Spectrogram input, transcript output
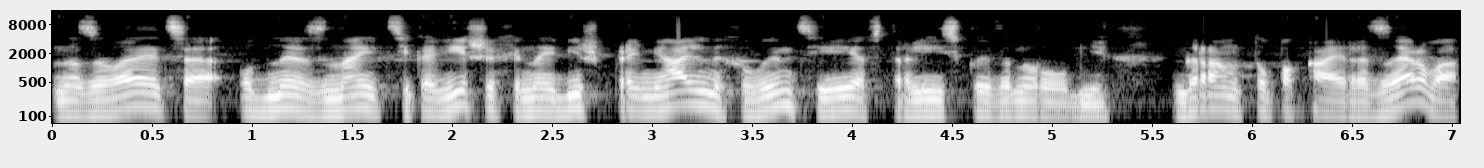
називається одне з найцікавіших і найбільш преміальних вин цієї австралійської виноробні. Гранд Топакай Резерва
